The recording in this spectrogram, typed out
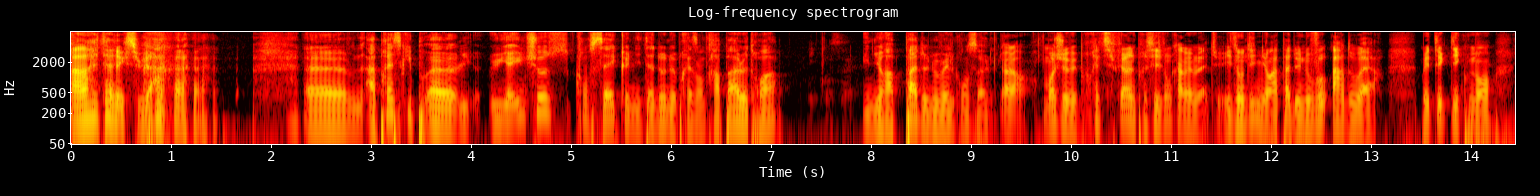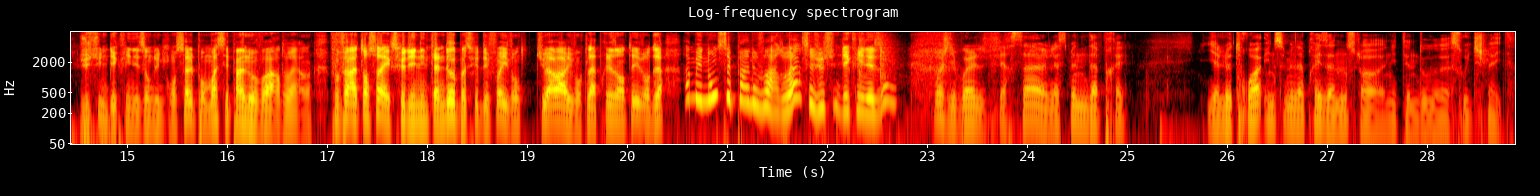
Arrête avec celui-là. Euh, après, ce qui pou- euh, il y a une chose qu'on sait que Nintendo ne présentera pas le 3. Il n'y aura pas de nouvelle console. Alors, moi, je vais pré- faire une précision quand même là-dessus. Ils ont dit qu'il n'y aura pas de nouveau hardware. Mais techniquement, juste une déclinaison d'une console, pour moi, c'est pas un nouveau hardware. hein. Faut faire attention avec ce que dit Nintendo parce que des fois, ils vont, tu vas voir, ils vont te la présenter, ils vont dire Ah, mais non, c'est pas un nouveau hardware, c'est juste une déclinaison. Moi, je les vois faire ça euh, la semaine d'après. Il y a le 3, une semaine après, ils annoncent leur Nintendo euh, Switch Lite.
